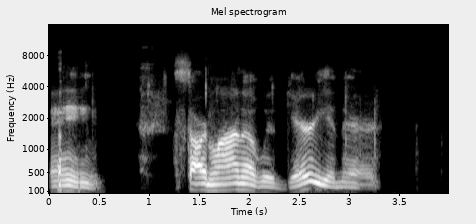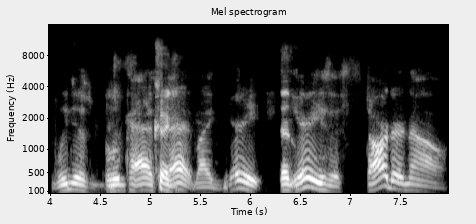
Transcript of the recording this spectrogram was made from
Dang. Starting lineup with Gary in there. We just blew past Could- that. Like Gary, The- Gary's a starter now.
